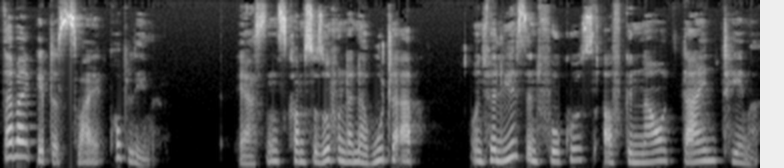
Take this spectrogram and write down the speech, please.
Dabei gibt es zwei Probleme. Erstens kommst du so von deiner Route ab und verlierst den Fokus auf genau dein Thema.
